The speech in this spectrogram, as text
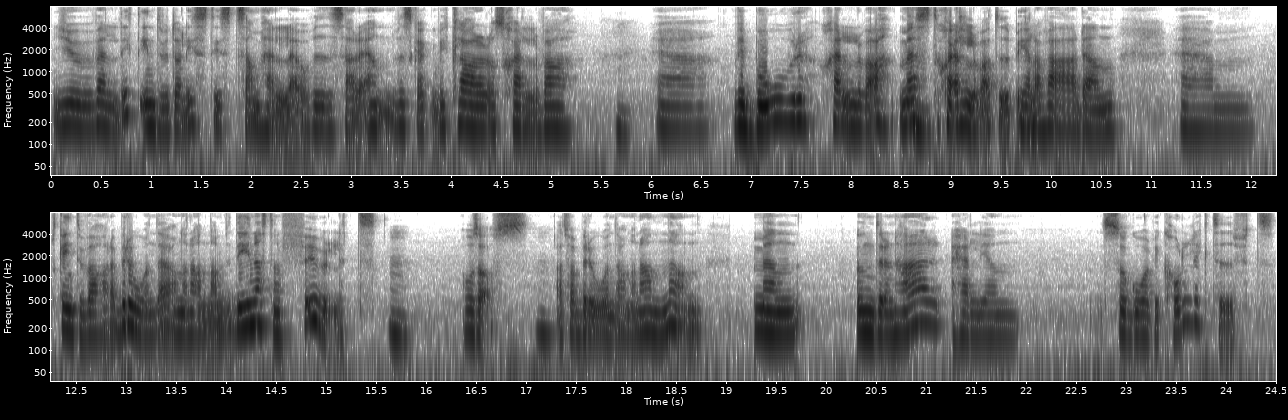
ju väldigt individualistiskt samhälle och vi, så här, en, vi, ska, vi klarar oss själva. Mm. Eh, vi bor själva, mest Mm. själva typ i hela Mm. världen. Ehm, ska inte vara beroende av någon annan. Det är nästan fult mm, hos oss mm, att vara beroende av någon annan. Men under den här helgen så går vi kollektivt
